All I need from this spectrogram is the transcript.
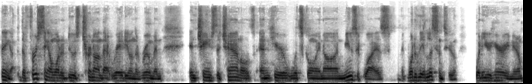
thing. The first thing I want to do is turn on that radio in the room and and change the channels and hear what's going on music wise. Like, what do they listen to? What are you hearing? You know,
